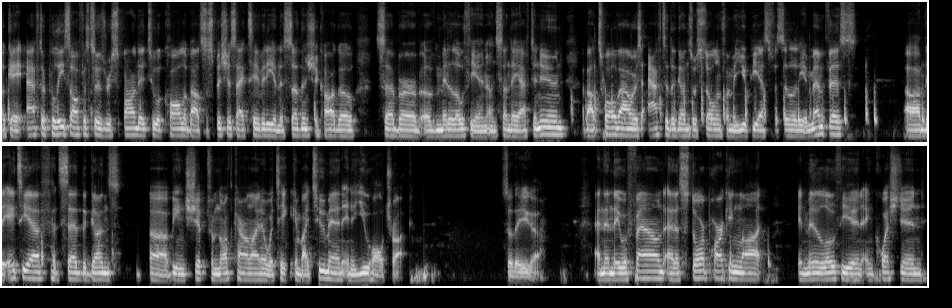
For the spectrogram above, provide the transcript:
Okay, after police officers responded to a call about suspicious activity in the southern Chicago suburb of Midlothian on Sunday afternoon, about 12 hours after the guns were stolen from a UPS facility in Memphis. Um, the ATF had said the guns uh, being shipped from North Carolina were taken by two men in a U-Haul truck. So there you go. And then they were found at a store parking lot in Midlothian and questioned.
